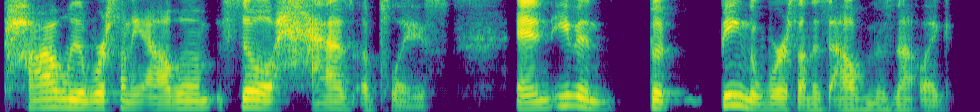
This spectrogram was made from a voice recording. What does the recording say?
probably the worst on the album it still has a place. And even but being the worst on this album is not like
